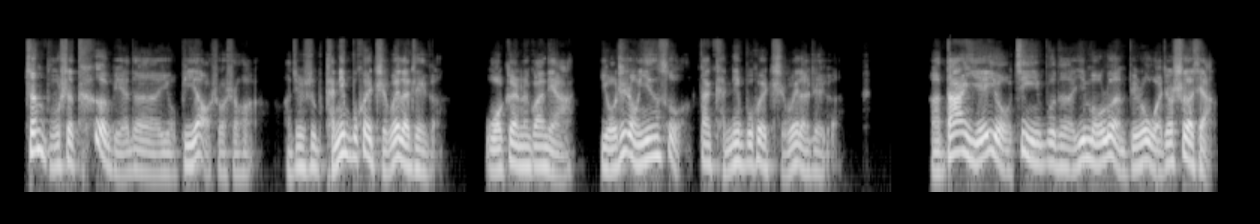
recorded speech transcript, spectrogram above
真不是特别的有必要，说实话啊，就是肯定不会只为了这个。我个人的观点啊，有这种因素，但肯定不会只为了这个。啊，当然也有进一步的阴谋论，比如我就设想，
